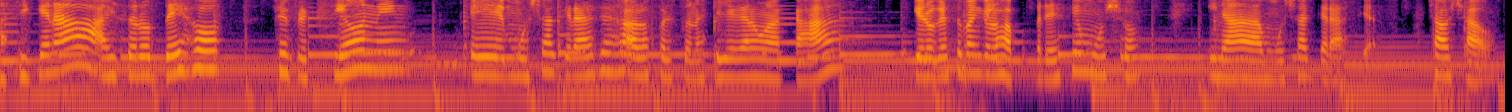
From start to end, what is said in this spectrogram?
Así que nada, ahí se los dejo. Reflexionen. Eh, muchas gracias a las personas que llegaron acá. Quiero que sepan que los aprecio mucho. Y nada, muchas gracias. Chao, chao.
